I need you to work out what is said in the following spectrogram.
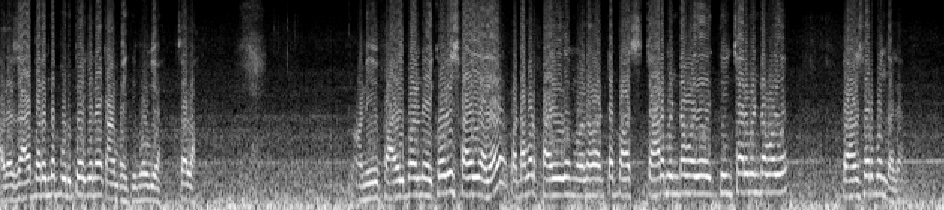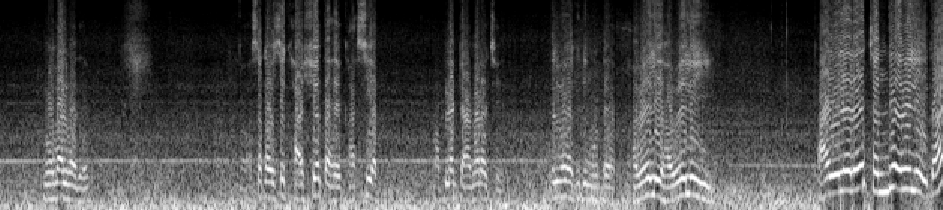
आता जायपर्यंत पुरतोय की नाही काय माहिती बघूया. चला. आणि फाईल पण एकोणीस फाईल झाल्या पटापट फाईल मला वाटतं पाच चार मिनटामध्ये तीन चार मिनटामध्ये ट्रान्सफर पण झाल्या. मोबाईलमध्ये. असं काहीशी खासियत आहे खासियत आपल्या कॅमेराची बघा किती मोठे हवेली हवेली. काय लिहिलं रे चंदी हवेली काय?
